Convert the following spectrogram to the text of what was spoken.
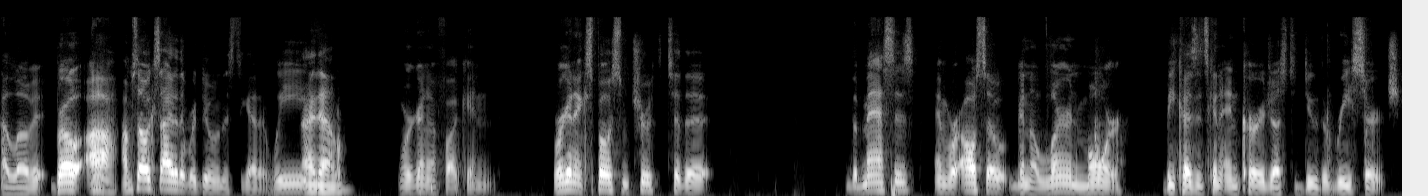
I love it, bro. Ah, I'm so excited that we're doing this together. We I know. we're gonna fucking we're gonna expose some truth to the the masses, and we're also gonna learn more because it's gonna encourage us to do the research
